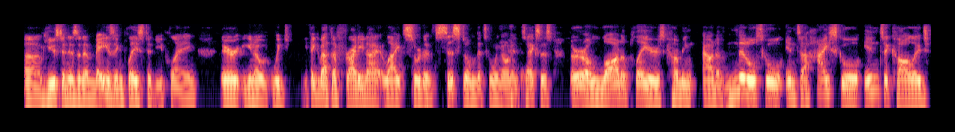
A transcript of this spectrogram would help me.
Um, Houston is an amazing place to be playing. There, you know, when you think about the Friday night lights sort of system that's going on in Texas, there are a lot of players coming out of middle school into high school into college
